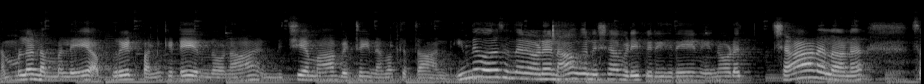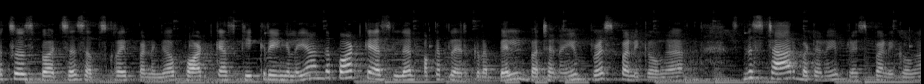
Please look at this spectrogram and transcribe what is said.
நம்மளை நம்மளே அப்கிரேட் பண்ணிக்கிட்டே இருந்தோன்னா நிச்சயமாக வெற்றி நமக்கு தான் இந்த ஒரு சிந்தனையோட நான் உங்கள் நிஷா விடைபெறுகிறேன். என்னோட சேனலான சக்ஸஸ் பேர்ட்ஸை சப்ஸ்கிரைப் பண்ணுங்கள் பாட்காஸ்ட் கேட்குறீங்க இல்லையா? அந்த பாட்காஸ்ட்டில் பக்கத்தில் இருக்கிற பெல் பட்டனையும் ப்ரெஸ் பண்ணிக்கோங்க. இந்த ஸ்டார் பட்டனையும் ப்ரெஸ் பண்ணிக்கோங்க.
